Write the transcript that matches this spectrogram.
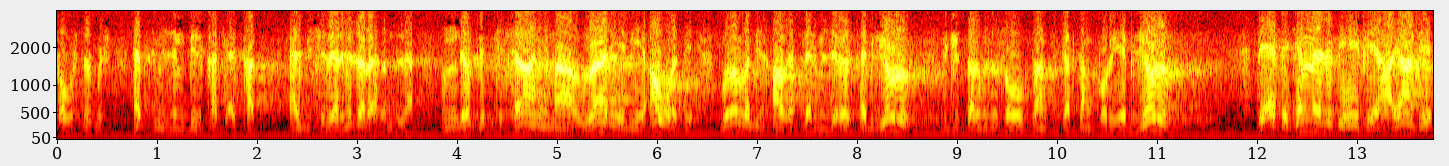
kavuşturmuş. Hepimizin birkaç kat elbiselerimiz var elhamdülillah. Bunun diyor ki kesani ma uvariyebi avreti. Bununla biz avretlerimizi örtebiliyoruz. Vücutlarımızı soğuktan sıcaktan koruyabiliyoruz. Ve etecemmelü bihi fi hayati.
